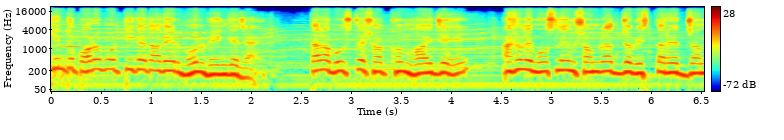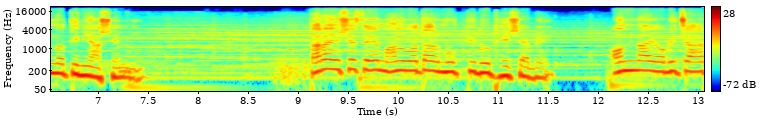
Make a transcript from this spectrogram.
কিন্তু পরবর্তীতে তাদের ভুল ভেঙে যায়। তারা বুঝতে সক্ষম হয় যে, আসলে মুসলিম সাম্রাজ্য বিস্তারের জন্য তিনি আসেননি। তারা এসেছে মানবতার মুক্তিদূত হিসেবে। অন্যায়, অবিচার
